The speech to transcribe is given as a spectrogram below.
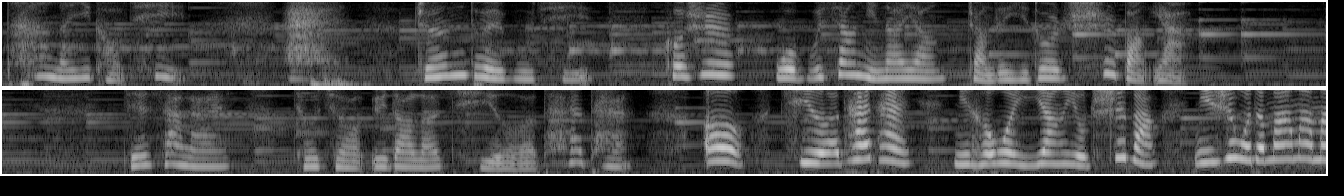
叹了一口气：“唉，真对不起，可是我不像你那样长着一对翅膀呀。”接下来。球球遇到了企鹅太太。哦，企鹅太太，你和我一样有翅膀，你是我的妈妈吗？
